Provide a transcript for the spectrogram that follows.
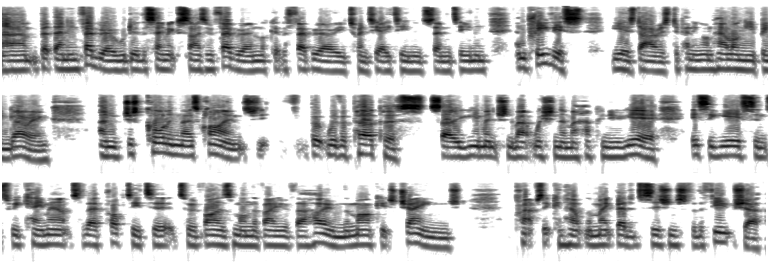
Um, but then in February, we'll do the same exercise in February and look at the February 2018 and 17 and, and previous year's diaries, depending on how long you've been going. And just calling those clients, but with a purpose. So you mentioned about wishing them a happy new year. It's a year since we came out to their property to, to advise them on the value of their home. The market's changed. Perhaps it can help them make better decisions for the future.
